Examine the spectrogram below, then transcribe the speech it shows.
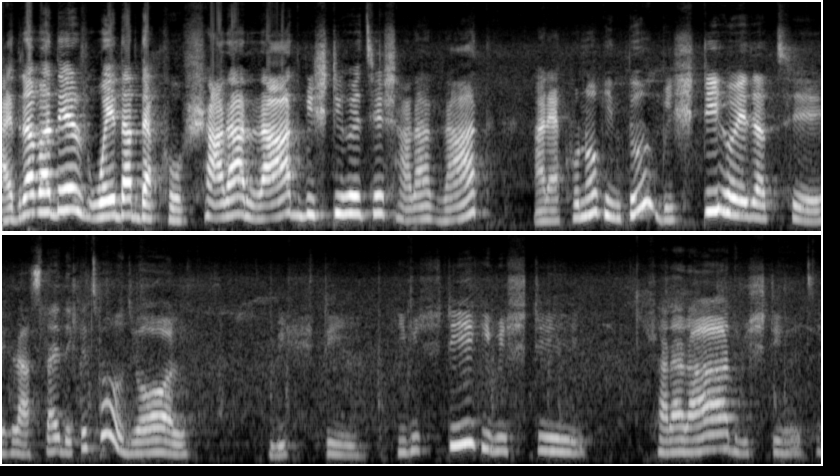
হায়দ্রাবাদের ওয়েদার দেখো সারা রাত বৃষ্টি হয়েছে সারা রাত আর এখনও কিন্তু বৃষ্টি হয়ে যাচ্ছে। রাস্তায় দেখেছ? জল। বৃষ্টি। কি বৃষ্টি কি বৃষ্টি। সারা রাত বৃষ্টি হয়েছে।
